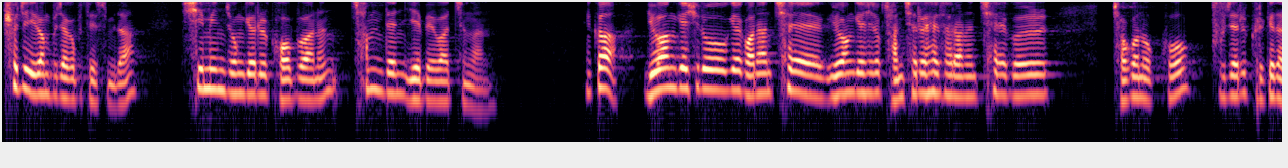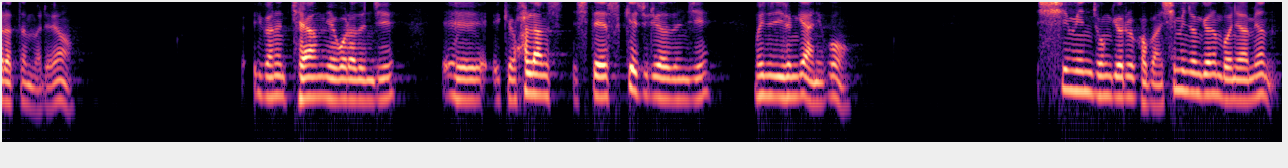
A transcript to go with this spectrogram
표지에 이런 부제가 붙어 있습니다. 시민 종교를 거부하는 참된 예배와 증언. 그러니까 요한계시록에 관한 책, 요한계시록 전체를 해설하는 책을 적어놓고 부제를 그렇게 달았단 말이에요. 이거는 재앙 예고라든지 이렇게 환란 시대의 스케줄이라든지 뭐 이런 게 아니고 시민 종교를 거부한 시민 종교는 뭐냐면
